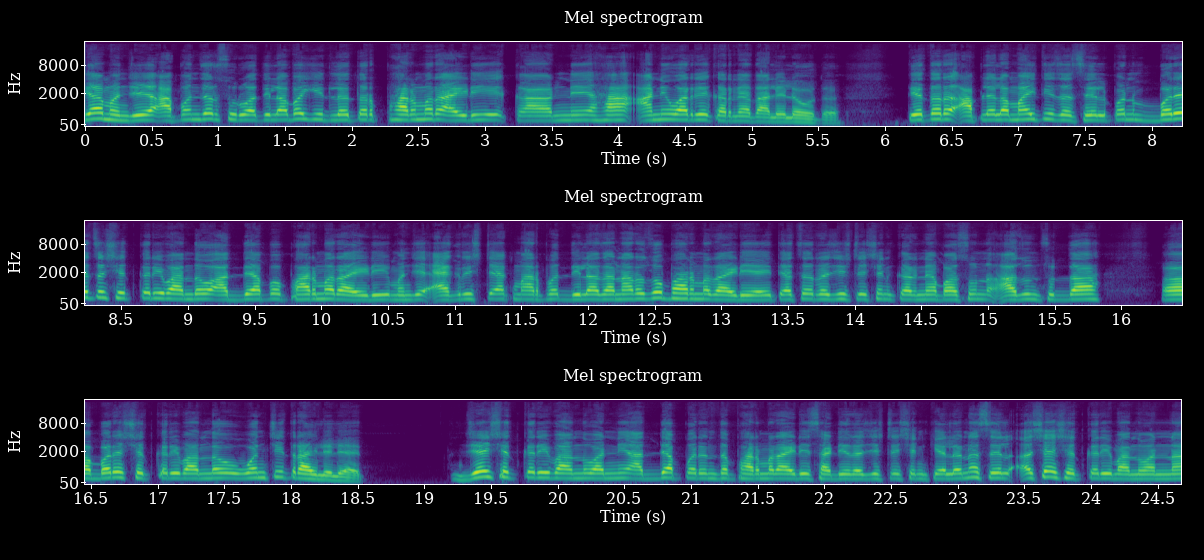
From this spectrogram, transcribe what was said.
त्या म्हणजे आपण जर सुरुवातीला बघितलं तर फार्मर आय डी काढणे हा अनिवार्य करण्यात आलेलं होतं. ते तर आपल्याला माहितीच असेल पण बरेच शेतकरी बांधव अद्याप फार्मर आय डी म्हणजे ॲग्रिस्टॅक मार्फत दिला जाणारा जो फार्मर आय डी आहे त्याचं रजिस्ट्रेशन करण्यापासून अजूनसुद्धा बरेच शेतकरी बांधव वंचित राहिलेले आहेत. जे शेतकरी बांधवांनी अद्यापपर्यंत फार्मर आय डीसाठी रजिस्ट्रेशन केलं नसेल अशा शेतकरी बांधवांना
